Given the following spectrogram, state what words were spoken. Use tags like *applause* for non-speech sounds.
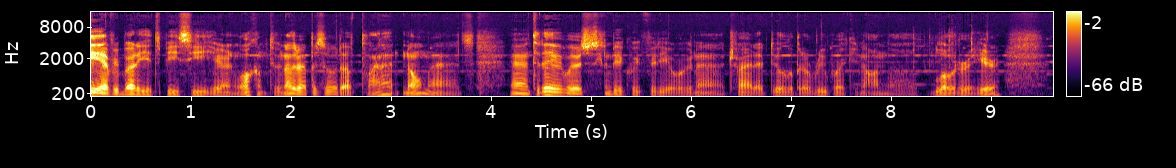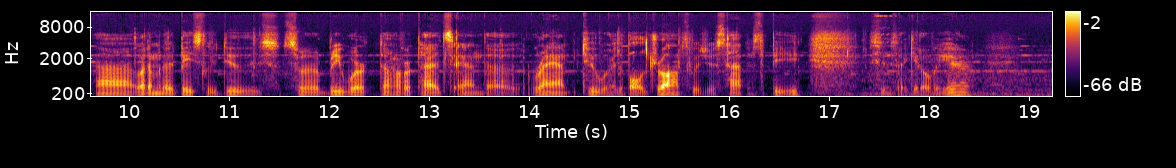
Hey everybody, it's BC here, and welcome to another episode of Planet Nomads. And today, it's just going to be a quick video. We're going to try to do a little bit of reworking on the loader here. Uh, what I'm going to basically do is sort of rework the hover pads and the ramp to where the ball drops, which just happens to be, as soon as I get over here,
